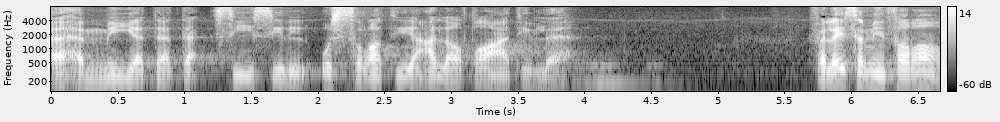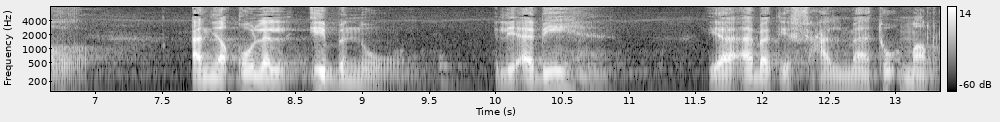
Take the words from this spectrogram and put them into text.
أهمية تأسيس الأسرة على طاعة الله. فليس من فراغ أن يقول الابن لأبيه يا أبت افعل ما تؤمر.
